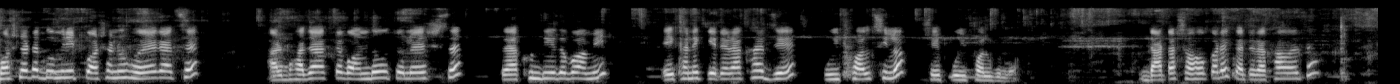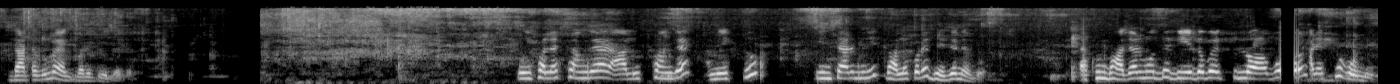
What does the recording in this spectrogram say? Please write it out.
মশলাটা দু মিনিট কষানো হয়ে গেছে আর ভাজা একটা গন্ধও চলে এসছে। তো এখন দিয়ে দেবো আমি। এখানে কেটে রাখা যে পুঁই ফল ছিল, সেই পুঁই ফলগুলো ডাটা সহকারে কেটে রাখা হয়েছে। ডাটাগুলো একবারে দিয়ে দেবে। পুঁই ফলের সঙ্গে আর আলুর সঙ্গে আমি একটু তিন চার মিনিট ভালো করে ভেজে নেব। এখন ভাজার মধ্যে দিয়ে দেবো একটু লবণ আর একটু হলুদ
